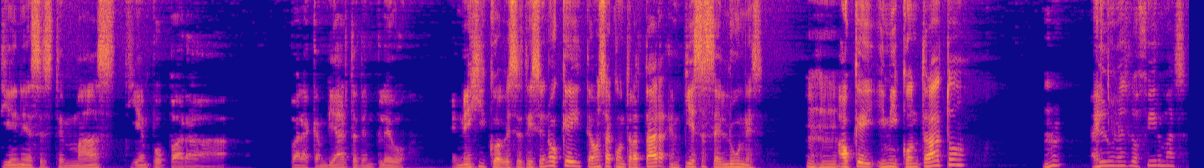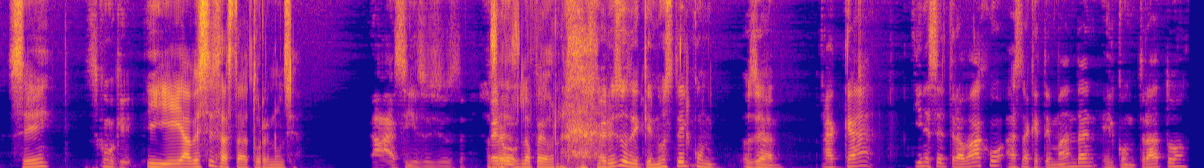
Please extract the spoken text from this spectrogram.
tienes este, más tiempo para, para cambiarte de empleo. En México a veces dicen, ok, te vamos a contratar, empiezas el lunes. Ah, ok, ¿y mi contrato? Mm, El lunes lo firmas. Sí, Es como que, y a veces hasta tu renuncia. ah, sí, eso. Eso, O Pero, sea, es lo peor. pero eso de que no esté el... Con, o sea, acá tienes el trabajo hasta que te mandan el contrato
